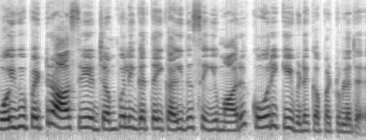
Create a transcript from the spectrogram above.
ஓய்வு பெற்ற ஆசிரியர் ஜம்புலிங்கத்தை கைது செய்யுமாறு கோரிக்கை விடுக்கப்பட்டுள்ளது.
